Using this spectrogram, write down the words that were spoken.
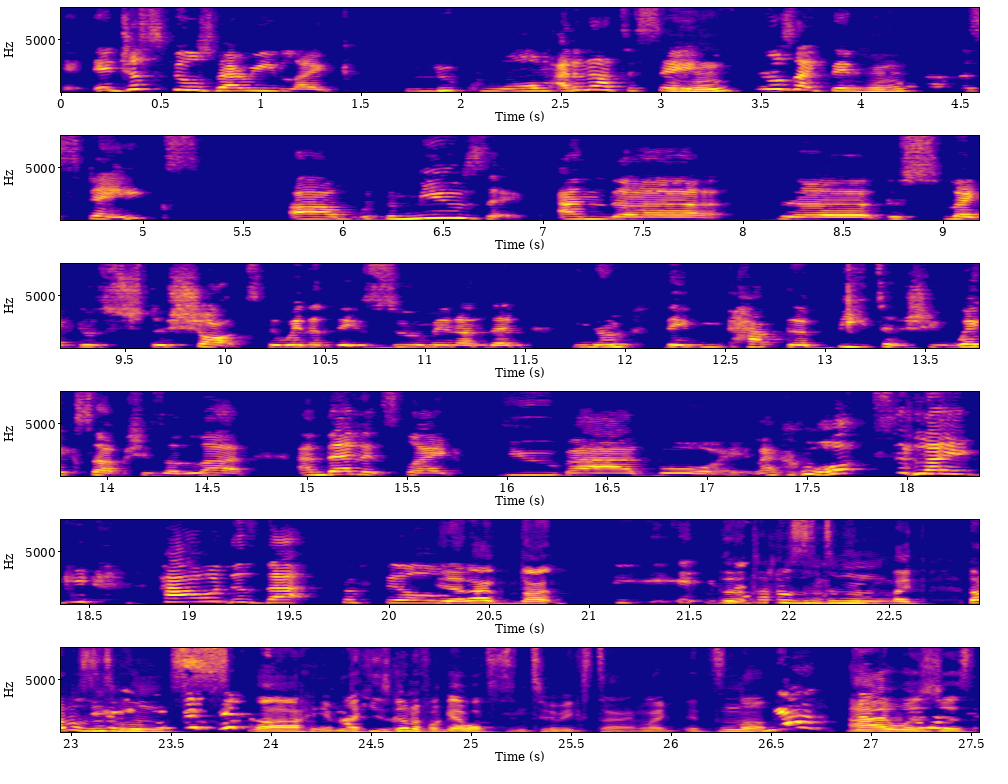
it- just feels very like lukewarm. I don't know how to say. It. Mhm. it feels like they've Mhm. up the stakes um, with the music and the the the like the the shots, the way that they zoom in, and then you know they have the beat, and she wakes up, she's alert, and then it's like you bad boy, like what? Like how does that fulfill? yeah, that that that, that doesn't even like that doesn't even scar him. Like he's gonna forget what it's in two weeks' time. Like it's not. Yeah, I was just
